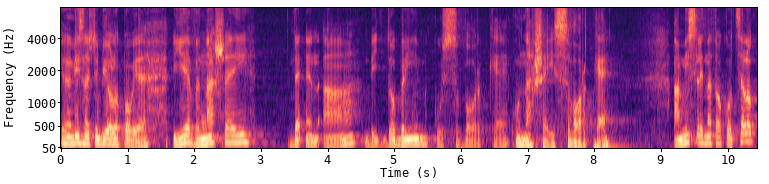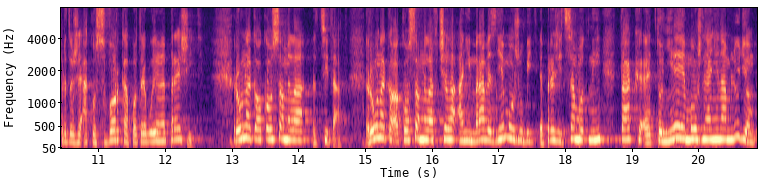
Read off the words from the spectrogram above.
Jeden význačný biolog povie, je v našej DNA byť dobrým ku svorke, ku našej svorke a myslieť na to ako celok, pretože ako svorka potrebujeme prežiť. Rovnako ako osamela, citát, rovnako ako osamela včela ani mravec nemôžu byť, prežiť samotný, tak e, to nie je možné ani nám ľuďom.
